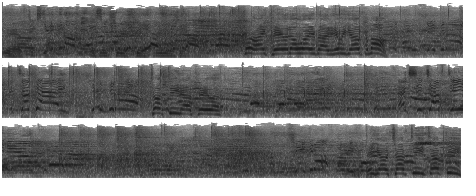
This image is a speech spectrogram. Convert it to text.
yeah, it's just like when she was you know, three years old. It's all right, Kayla. Don't worry about it. Here we go. Come on. Shake it off. It's okay. Shake it off. Tough D now, Kayla. Extra tough D now. Shake it off. Here you go. Tough D. Tough D.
